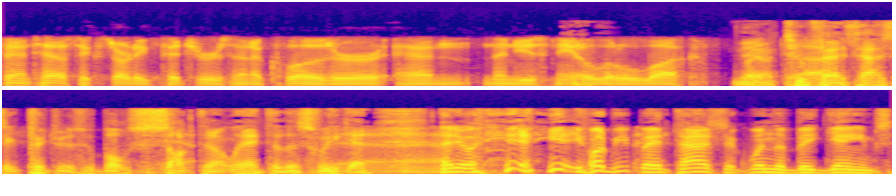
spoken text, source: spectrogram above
fantastic starting pitchers and a closer, and then you just need a little luck. Yeah, but, two uh, fantastic pitchers who both sucked yeah. in Atlanta this weekend. Yeah. Anyway, you want to be fantastic, win the big games.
